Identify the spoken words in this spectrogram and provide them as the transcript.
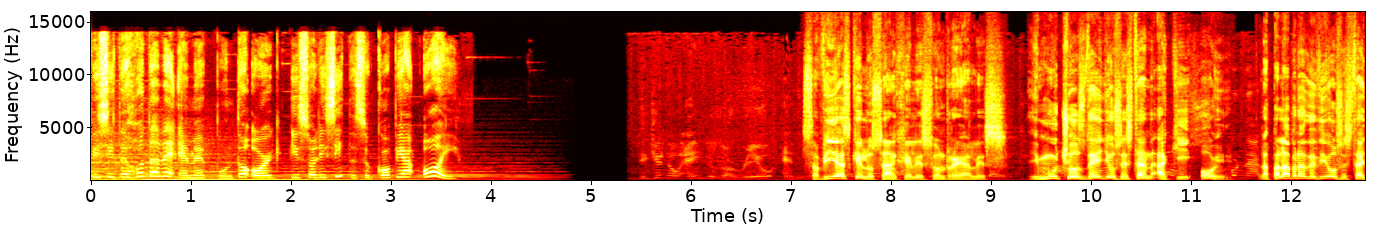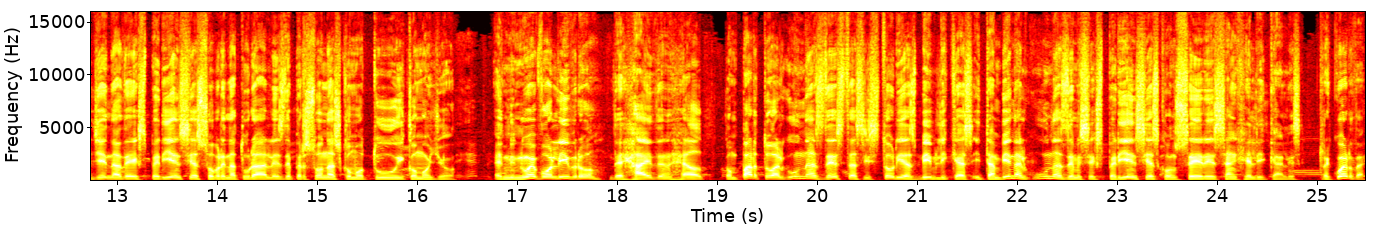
Visite jdm.org y solicite su copia hoy. ¿Sabías que los ángeles son reales? Y muchos de ellos están aquí hoy. La palabra de Dios está llena de experiencias sobrenaturales de personas como tú y como yo. En mi nuevo libro, The Hidden Help, comparto algunas de estas historias bíblicas y también algunas de mis experiencias con seres angelicales. Recuerda,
